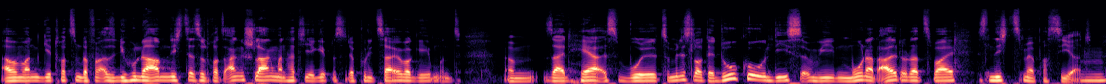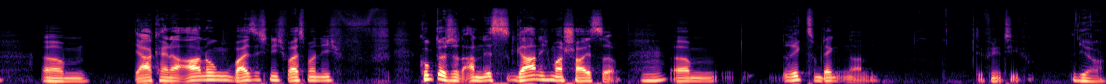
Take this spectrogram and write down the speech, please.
Aber man geht trotzdem davon, also die Hunde haben nichtsdestotrotz angeschlagen, man hat die Ergebnisse der Polizei übergeben und ähm, seither ist wohl, zumindest laut der Doku, und die ist irgendwie einen Monat alt oder zwei, ist nichts mehr passiert. Ähm, ja, keine Ahnung, weiß ich nicht, weiß man nicht. Guckt euch das an, ist gar nicht mal scheiße. Ähm, regt zum Denken an. Definitiv. Ja.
